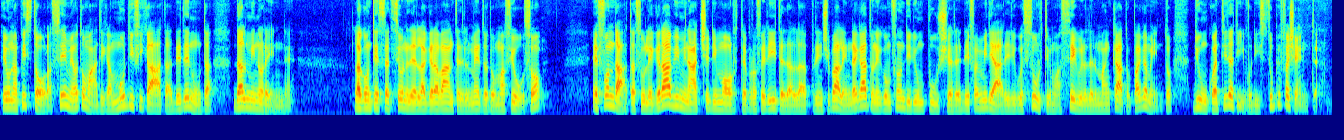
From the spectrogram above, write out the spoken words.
e una pistola semiautomatica modificata detenuta dal minorenne. La contestazione dell'aggravante del metodo mafioso è fondata sulle gravi minacce di morte proferite dal principale indagato nei confronti di un pusher e dei familiari di quest'ultimo a seguito del mancato pagamento di un quantitativo di stupefacente.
